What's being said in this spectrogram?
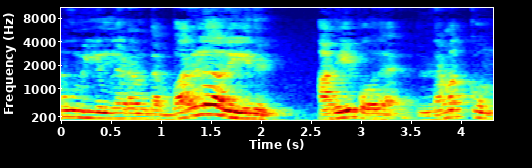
பூமியில் நடந்த வரலாறு இது. அதே போல நமக்கும்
